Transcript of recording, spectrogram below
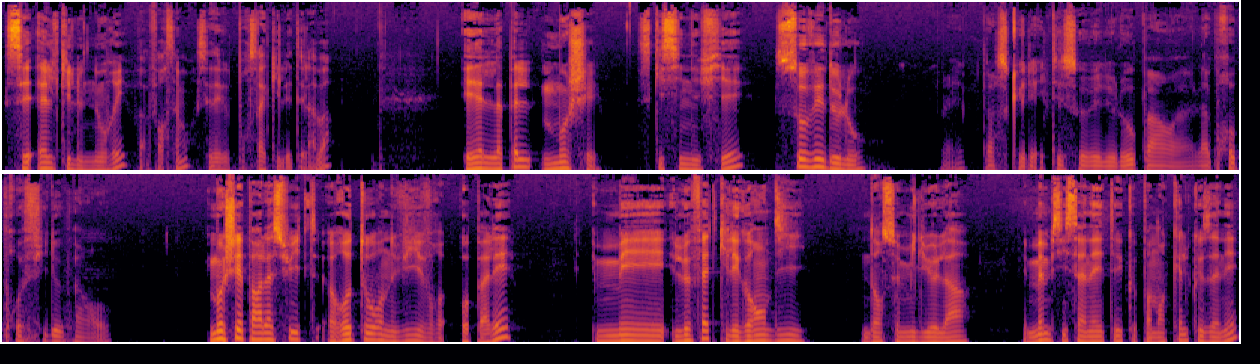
C'est elle qui le nourrit, pas forcément, c'est pour ça qu'il était là-bas. Et elle l'appelle Moshe, ce qui signifiait sauver de l'eau. Ouais, parce qu'il a été sauvé de l'eau par euh, la propre fille de Pharaon. Moshe par la suite retourne vivre au palais, mais le fait qu'il ait grandi dans ce milieu-là, Et même si ça n'a été que pendant quelques années,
